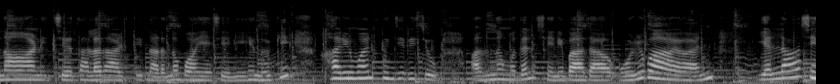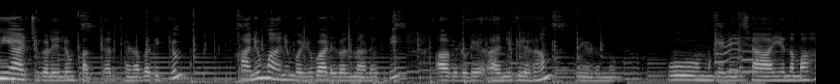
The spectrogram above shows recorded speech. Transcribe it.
നാണിച്ച് തല താഴ്ത്തി നടന്നുപോയ ശനിയെ നോക്കി ഹനുമാൻ പുഞ്ചിരിച്ചു. അന്നു മുതൽ ശനിബാധ ഒഴിവാകാൻ എല്ലാ ശനിയാഴ്ചകളിലും ഭക്തർ ഗണപതിക്കും ഹനുമാനും വഴിപാടുകൾ നടത്തി അവരുടെ അനുഗ്രഹം നേടുന്നു. ഓം ഗണേശായ നമഃ.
